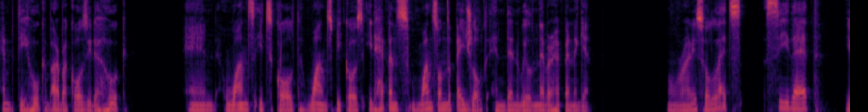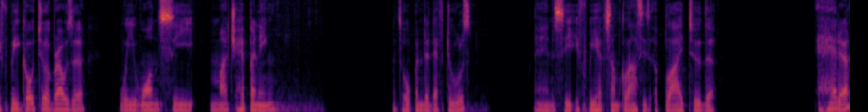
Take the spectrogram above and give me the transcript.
empty hook, Barba calls it a hook, and once it's called once because it happens once on the page load and then will never happen again. Alrighty, so let's see that. If we go to a browser, we won't see much happening Let's open the DevTools and see if we have some classes applied to the header.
